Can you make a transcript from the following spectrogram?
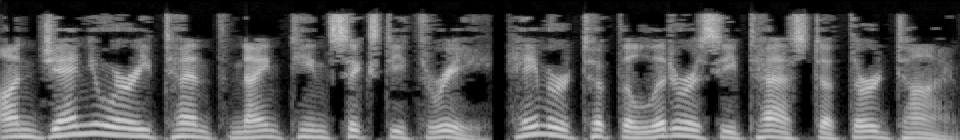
On January 10, 1963, Hamer took the literacy test a third time.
